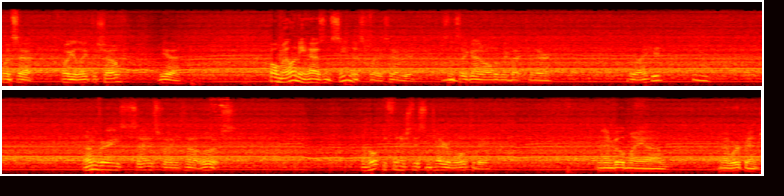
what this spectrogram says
What's that? Oh, you like the show? Yeah. Oh, Melanie hasn't seen this place, have you? Since I got all the way back to there. You like it? Yeah. I'm very satisfied with how it looks. I hope to finish this entire wall today. And then build my um, my workbench.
